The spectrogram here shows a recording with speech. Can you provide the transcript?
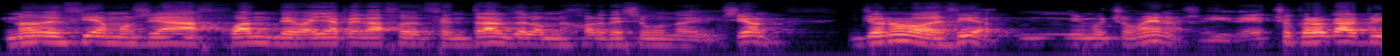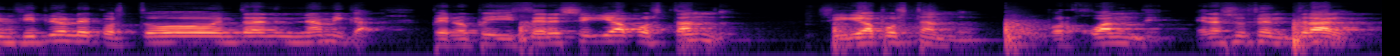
no decíamos ya Juan de vaya pedazo de central de los mejores de segunda división. Yo no lo decía, ni mucho menos. Y de hecho creo que al principio le costó entrar en dinámica, pero Pelliceres siguió apostando, siguió apostando por Juan de. Era su central.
